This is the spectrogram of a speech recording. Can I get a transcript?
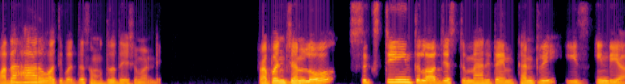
పదహారవ అతిపెద్ద సముద్ర దేశం అండి ప్రపంచంలో sixteenth largest maritime country is India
